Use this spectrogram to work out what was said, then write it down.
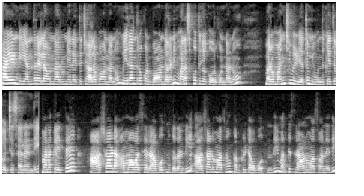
హాయ్ అండి అందరూ ఎలా ఉన్నారు? నేనైతే చాలా బాగున్నాను. మీరందరూ కూడా బాగుండాలని మనస్ఫూర్తిగా కోరుకుంటున్నాను. మరో మంచి వీడియోతో మీ ముందుకైతే వచ్చేసానండి. మనకైతే ఆషాఢ అమావాస్య రాబోతుంది కదండి. ఆషాఢ మాసం కంప్లీట్ అవ్వబోతుంది మనకి శ్రావణ మాసం అనేది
